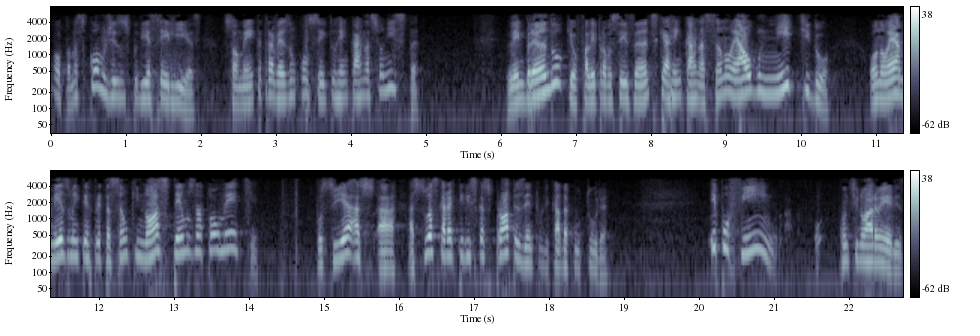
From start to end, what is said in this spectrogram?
Opa, mas como Jesus podia ser Elias? Somente através de um conceito reencarnacionista. Lembrando que eu falei para vocês antes que a reencarnação não é algo nítido ou não é a mesma interpretação que nós temos atualmente. Possuía as, a, as suas características próprias dentro de cada cultura. E por fim, continuaram eles,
